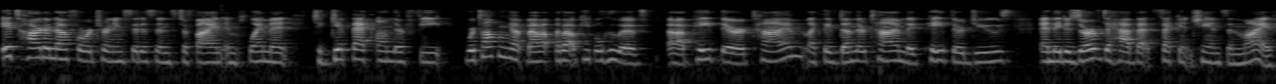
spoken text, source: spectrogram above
it's hard enough for returning citizens to find employment, to get back on their feet. We're talking about about people who have uh, paid their time, like they've done their time, they've paid their dues, and they deserve to have that second chance in life.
